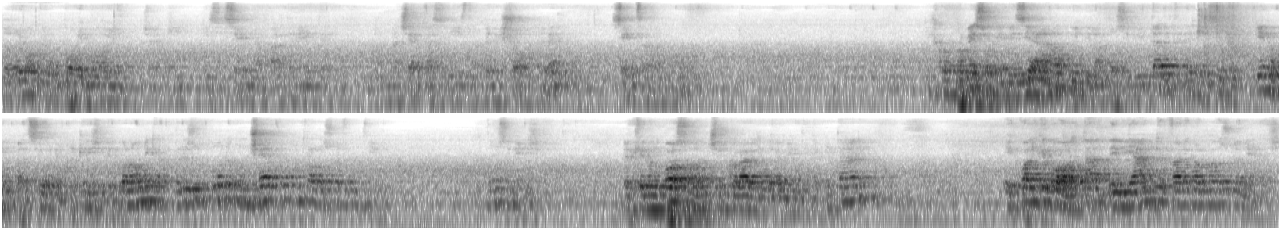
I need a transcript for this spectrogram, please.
dovremo prima o poi noi, cioè chi, chi si sente appartenente a una certa sinistra, deve sciogliere, senza il compromesso keynesiano, quindi la possibilità di tenere insieme piena occupazione e crescita economica, presuppone un certo controllo sulle frontiere. Non se ne esce, perché non possono circolare liberamente i capitali, e qualche volta devi anche fare qualcosa sulle merci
